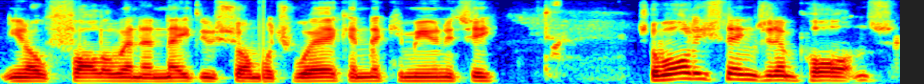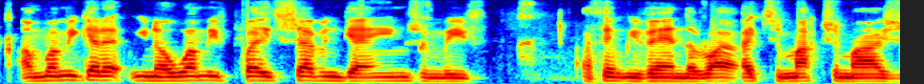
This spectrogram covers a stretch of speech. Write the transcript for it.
you know, following and they do so much work in the community. So all these things are important. And when we get it, you know, when we've played seven games and we've I think we've earned the right to maximise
